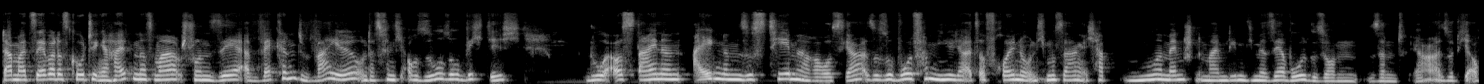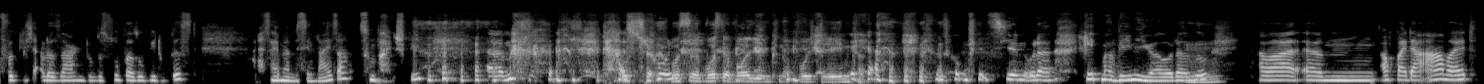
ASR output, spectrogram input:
damals selber das Coaching erhalten, das war schon sehr erweckend, weil, und das finde ich auch so, so wichtig, du aus deinem eigenen System heraus, ja, also sowohl Familie als auch Freunde. Und ich muss sagen, ich habe nur Menschen in meinem Leben, die mir sehr wohlgesonnen sind, ja, also die auch wirklich alle sagen, du bist super, so wie du bist. Aber sei mal ein bisschen leiser, zum Beispiel. ähm, wo, ist der, wo, ist wo ist der Volume-Knopf, wo ich drehen kann? ja, so ein bisschen oder red mal weniger oder so. Mhm. Aber ähm, auch bei der Arbeit,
